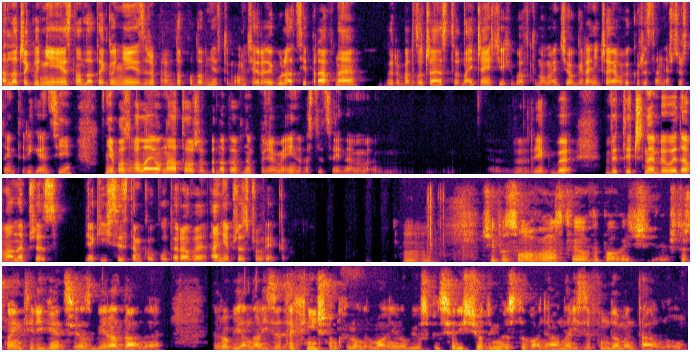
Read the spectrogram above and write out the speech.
E, a dlaczego nie jest? No dlatego nie jest, że prawdopodobnie w tym momencie regulacje prawne, które bardzo często, najczęściej chyba w tym momencie ograniczają wykorzystanie sztucznej inteligencji, nie pozwalają na to, żeby na pewnym poziomie inwestycyjnym jakby wytyczne były dawane przez jakiś system komputerowy, a nie przez człowieka. Mhm. Czyli podsumowując Twoją wypowiedź, sztuczna inteligencja zbiera dane, robi analizę techniczną, którą normalnie robią specjaliści od inwestowania, analizę fundamentalną,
